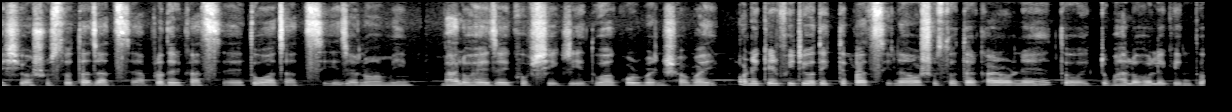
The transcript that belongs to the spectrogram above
বেশি অসুস্থতা যাচ্ছে আপনাদের কাছে। দোয়া চাচ্ছি যেন আমি ভালো হয়ে যায়, খুব শীঘ্রই দোয়া করবেন সবাই। অনেকের ভিডিও দেখতে পাচ্ছি না অসুস্থতার কারণে, তো একটু ভালো হলে কিন্তু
